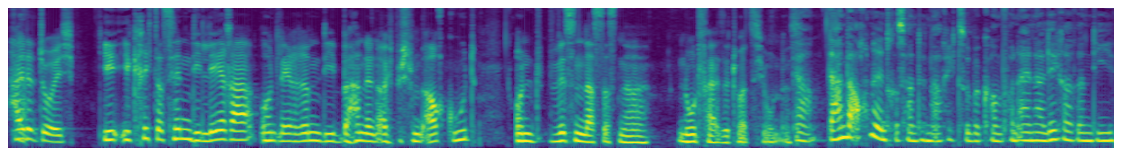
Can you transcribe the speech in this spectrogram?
haltet durch. Ihr, ihr kriegt das hin. Die Lehrer und Lehrerinnen, die behandeln euch bestimmt auch gut und wissen, dass das eine Notfallsituation ist. Ja, da haben wir auch eine interessante Nachricht zu bekommen von einer Lehrerin, die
